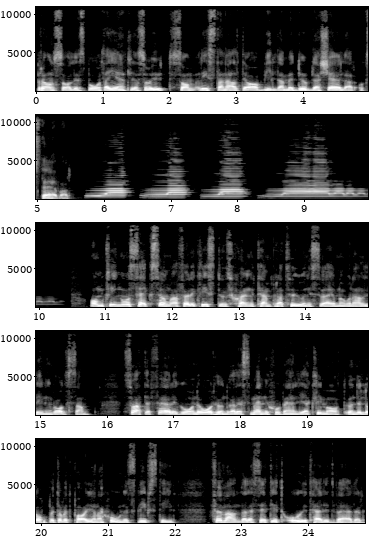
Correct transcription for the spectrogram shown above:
bronsåldersbåtar egentligen såg ut som listan alltid avbildar med dubbla kölar och stävar. Omkring år 600 f.Kr. sjönk temperaturen i Sverige av någon anledning våldsamt så att det föregående århundradets människovänliga klimat under loppet av ett par generationers livstid förvandlade sig till ett outhärdligt väder,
